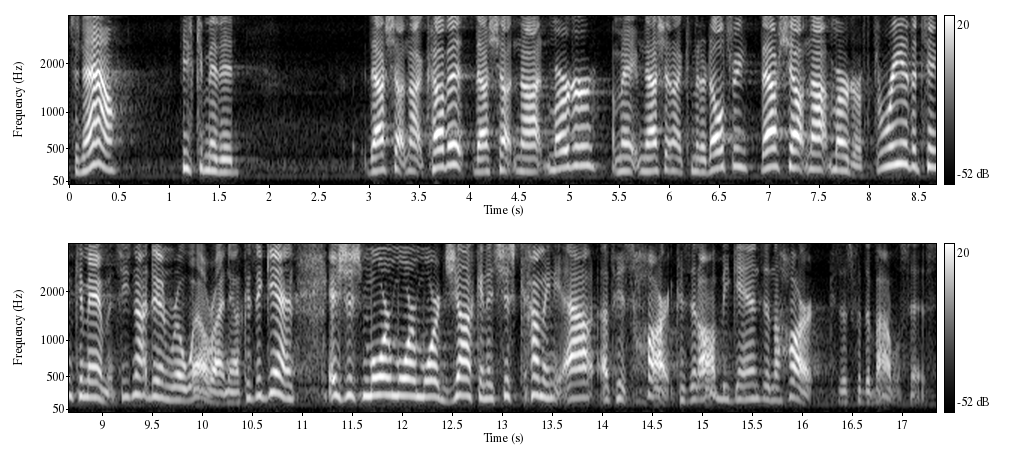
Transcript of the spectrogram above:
So now he's committed, thou shalt not covet, thou shalt not murder, I mean, thou shalt not commit adultery, thou shalt not murder. Three of the Ten Commandments. He's not doing real well right now because, again, it's just more and more and more junk and it's just coming out of his heart because it all begins in the heart because that's what the Bible says.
